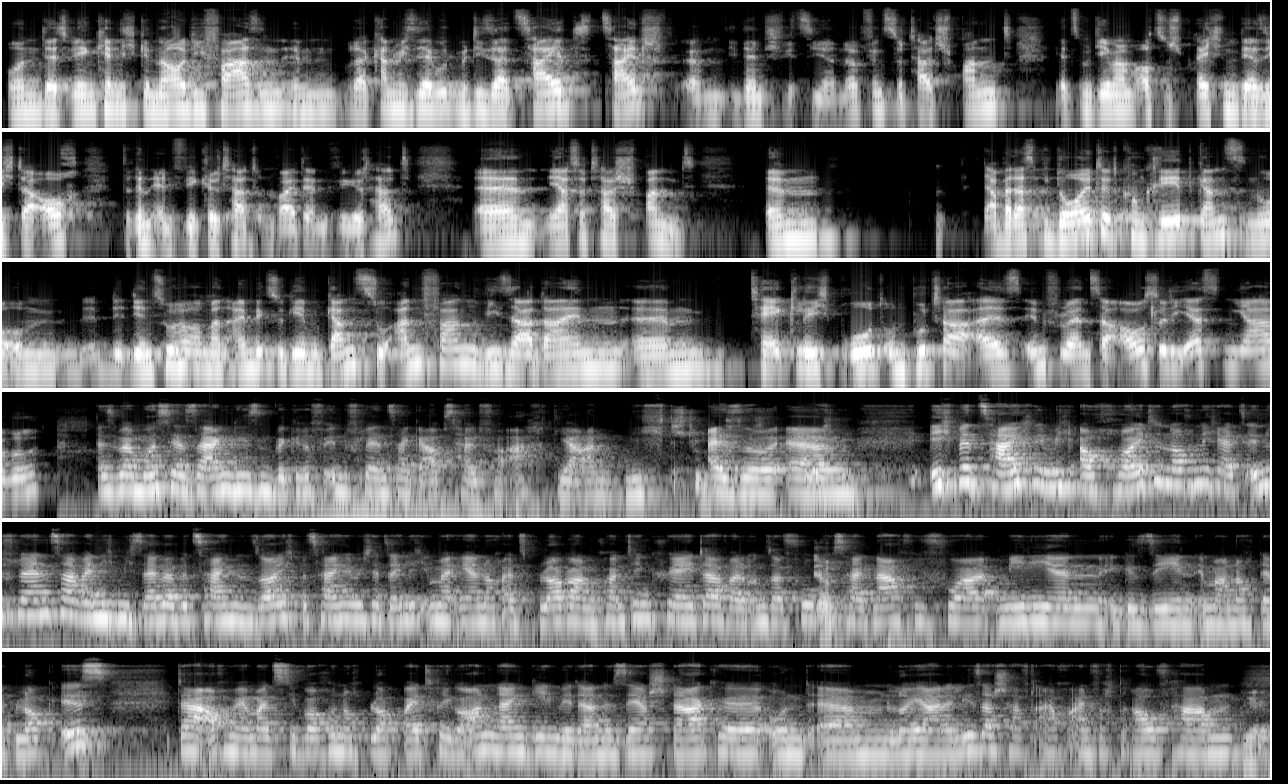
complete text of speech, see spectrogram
Und deswegen kenne ich genau die Phasen im, oder kann mich sehr gut mit dieser Zeit, Zeit ähm, identifizieren. Ne? Finde es total spannend, jetzt mit jemandem auch zu sprechen, der sich da auch drin entwickelt hat und weiterentwickelt hat. Ähm, ja, total spannend. Ähm, aber das bedeutet konkret ganz nur, um den Zuhörern mal einen Einblick zu geben, ganz zu Anfang, wie sah dein ähm, täglich Brot und Butter als Influencer aus, so die ersten Jahre? Also man muss ja sagen, diesen Begriff Influencer gab es halt vor acht Jahren nicht. Stimmt. Also ähm, ich bezeichne mich auch heute noch nicht als Influencer, wenn ich mich selber bezeichnen soll. Ich bezeichne mich tatsächlich immer eher noch als Blogger und Content Creator, weil unser Fokus ja. halt nach wie vor Medien gesehen immer noch der Blog ist. Ja da auch mehrmals die Woche noch Blogbeiträge online gehen, wir da eine sehr starke und ähm, loyale Leserschaft auch einfach drauf haben. Ja.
